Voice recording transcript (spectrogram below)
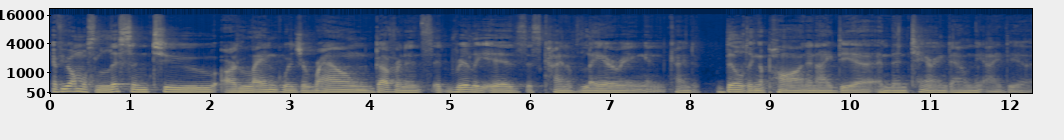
if you almost listen to our language around governance, it really is this kind of layering and kind of building upon an idea and then tearing down the idea.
